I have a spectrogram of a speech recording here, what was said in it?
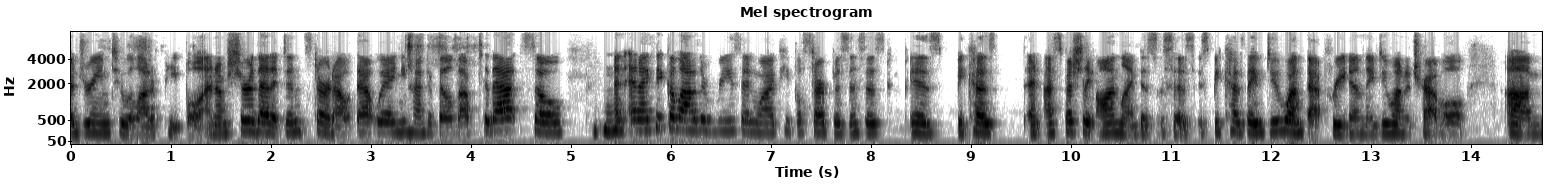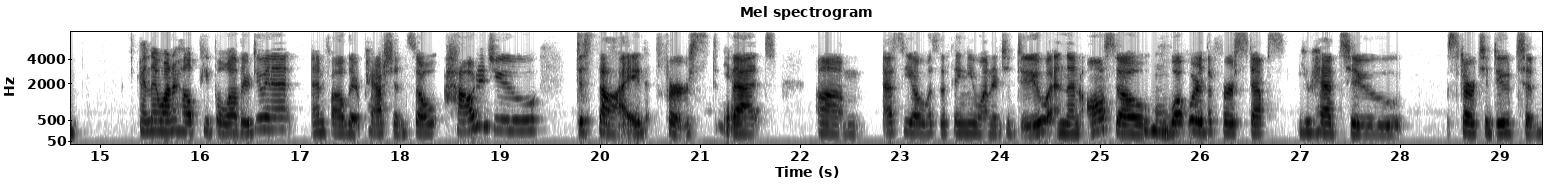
a dream to a lot of people and i'm sure that it didn't start out that way and you had to build up to that so mm-hmm. and, and i think a lot of the reason why people start businesses is because and especially online businesses is because they do want that freedom they do want to travel um, and they want to help people while they're doing it and follow their passion. So, how did you decide first yeah. that um, SEO was the thing you wanted to do? And then also, mm-hmm. what were the first steps you had to start to do to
